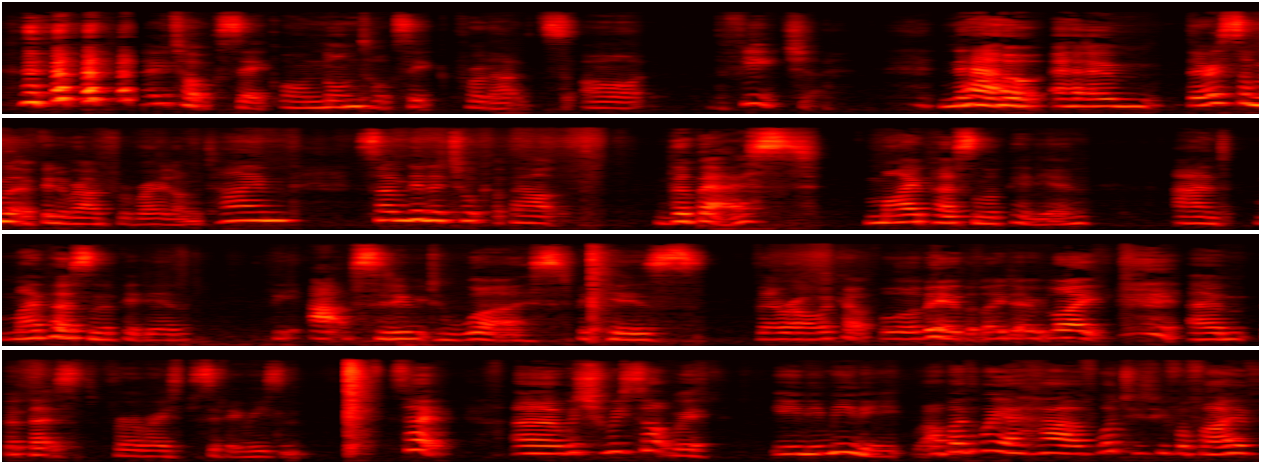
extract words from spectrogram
no toxic or non-toxic products are the future. Now, um, there are some that have been around for a very long time, so I'm going to talk about the best, my personal opinion, and my personal opinion, the absolute worst, because there are a couple on here that I don't like, um, but that's for a very specific reason. So, uh, which should we start with? Eeny, meeny. Oh, by the way, I have one, two, three, four, five,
